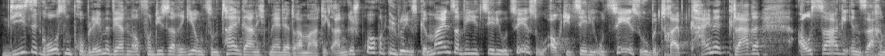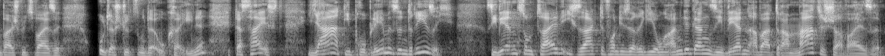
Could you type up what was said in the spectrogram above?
Diese großen Probleme werden auch von dieser Regierung zum Teil gar nicht mehr in der Dramatik angesprochen. Übrigens gemeinsam wie die CDU-CSU. Auch die CDU-CSU betreibt keine klare Aussage in Sachen beispielsweise Unterstützung der Ukraine. Das heißt, ja, die Probleme sind riesig. Sie werden zum Teil, wie ich sagte, von dieser Regierung angegangen. Sie werden aber dramatischerweise Weise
